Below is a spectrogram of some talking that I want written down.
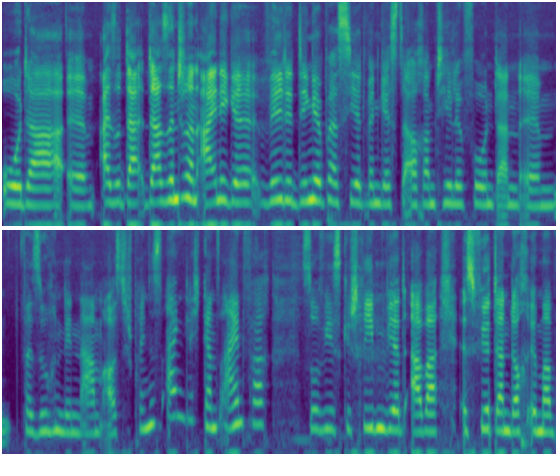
oder ähm, also da, da sind schon einige wilde Dinge passiert, wenn Gäste auch am Telefon dann ähm, versuchen, den Namen auszusprechen. Das ist eigentlich ganz einfach, so wie es geschrieben wird, aber es führt dann doch immer,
